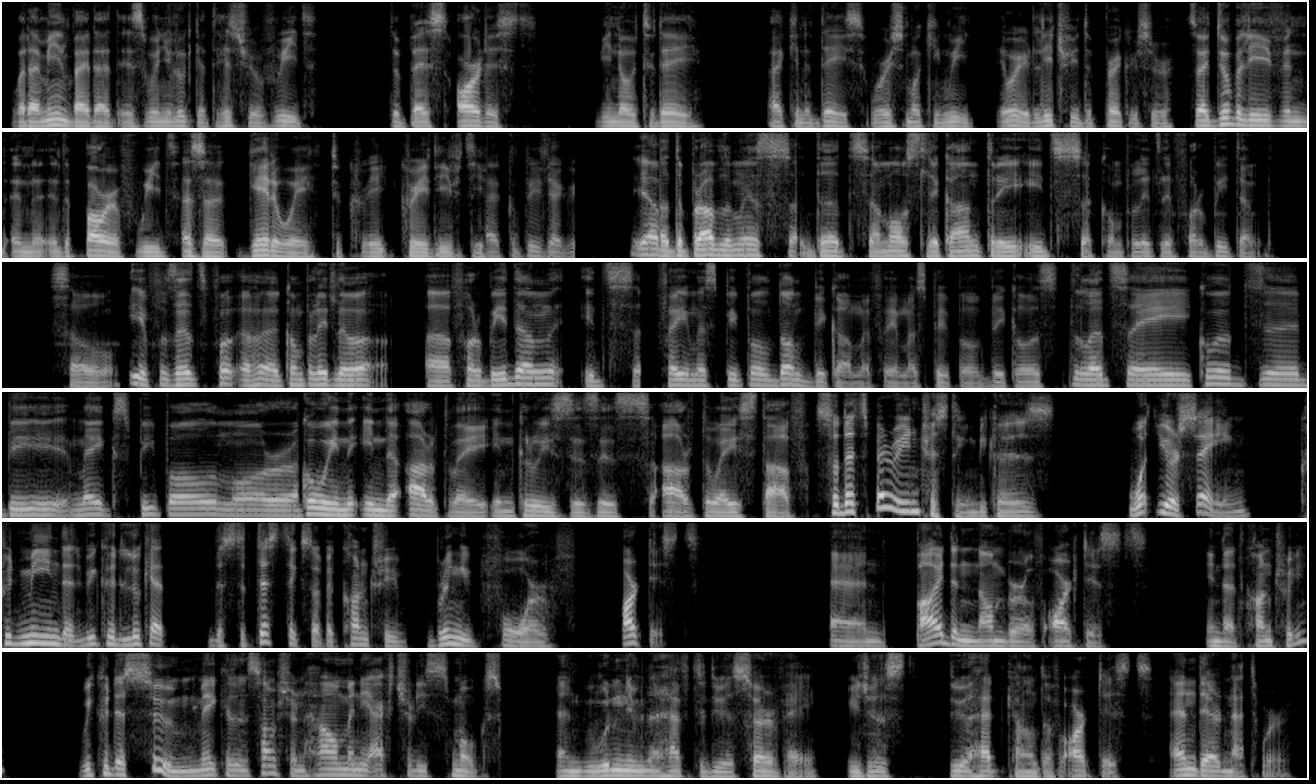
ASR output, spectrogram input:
What I mean by that is when you look at the history of wheat, the best artists we know today, back in the days, were smoking weed. They were literally the precursor. So I do believe in, in, the- in the power of weed as a gateway to create creativity. I completely agree. Yeah, but the problem is that uh, mostly country it's uh, completely forbidden. So if that's uh, completely uh, forbidden, it's famous people don't become a famous people because let's say could uh, be makes people more going in the art way, increases this art way stuff. So that's very interesting because what you're saying could mean that we could look at the statistics of a country bringing forth artists. And by the number of artists in that country, we could assume, make an assumption how many actually smokes. And we wouldn't even have to do a survey. We just do a head count of artists and their network.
